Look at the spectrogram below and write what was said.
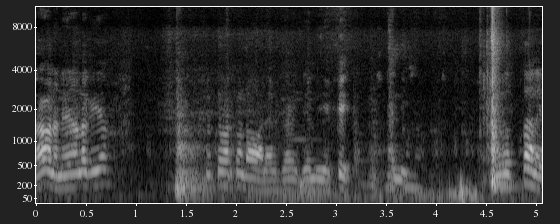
రావణ నేను అలాగే చుట్టూ పట్టుకొని రావాలి? జల్దీ ఎక్కి అన్ని. నేను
